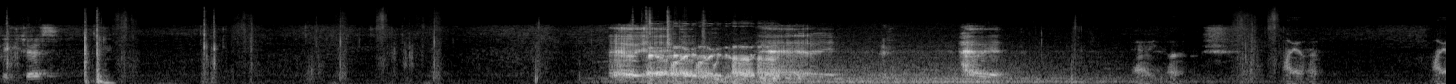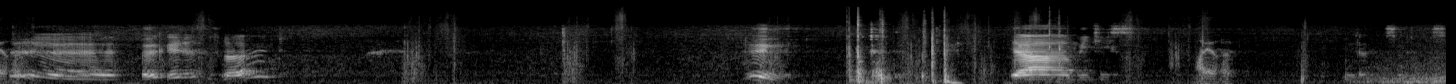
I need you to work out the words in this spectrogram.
pictures. Hell yeah. Hell yeah. Hell yeah. Uh, okay, that's right. Hmm. Yeah, BGs. That's nice.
